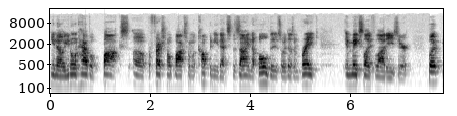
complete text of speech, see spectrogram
you know you don't have a box, a professional box from a company that's designed to hold it so it doesn't break, it makes life a lot easier. But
